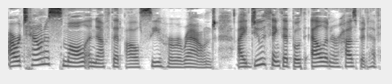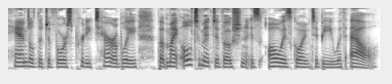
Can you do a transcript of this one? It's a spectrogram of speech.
Our town is small enough that I'll see her around. I do think that both Elle and her husband have handled the divorce pretty terribly, but my ultimate devotion is always going to be with Elle.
